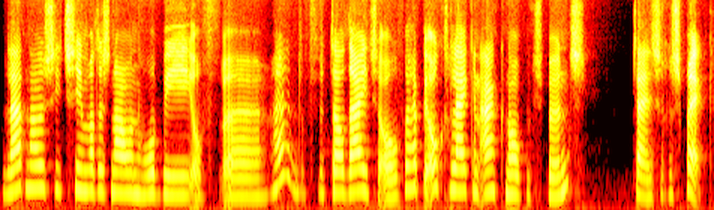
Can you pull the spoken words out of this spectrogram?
Laat nou eens iets zien, wat is nou een hobby? Of uh, hè, vertel daar iets over. Heb je ook gelijk een aanknopingspunt tijdens een gesprek.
